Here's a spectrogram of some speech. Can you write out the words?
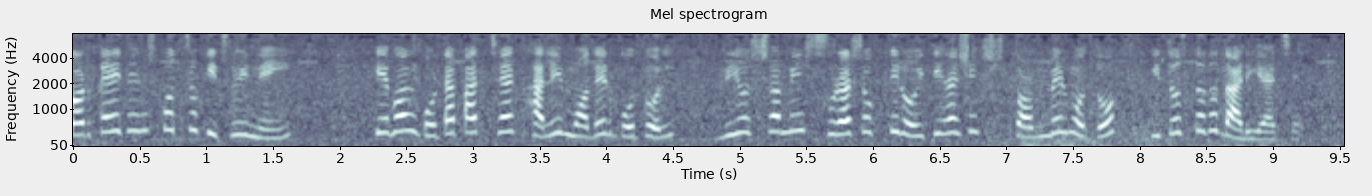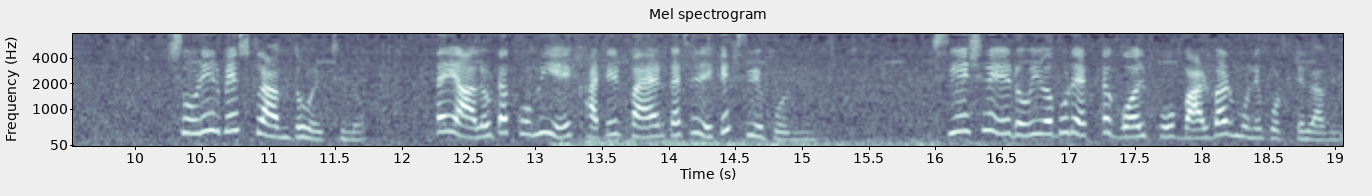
দরকারি জিনিসপত্র কিছুই নেই, কেবল গোটা পাচ্ছায় খালি মদের বোতল, গৃহস্বামীর সুরাশক্তির ঐতিহাসিক স্তম্ভের মতো ইতস্তত দাঁড়িয়ে আছে। শরীর বেশ ক্লান্ত হয়েছিল, তাই আলোটা কমিয়ে খাটের পায়ের কাছে রেখে শুয়ে পড়ল। শুয়ে শুয়ে রবিবাবুর একটা গল্প বারবার মনে পড়তে লাগল।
